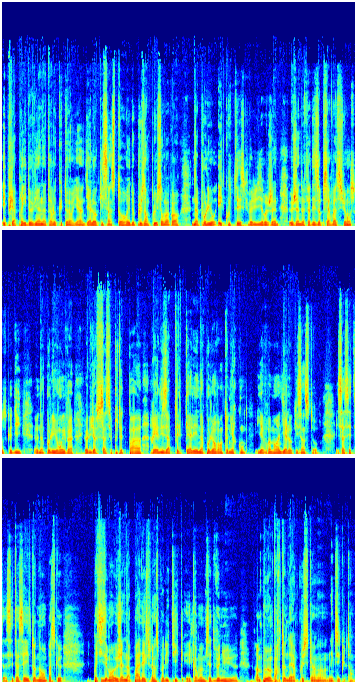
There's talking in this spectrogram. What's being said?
Et puis après, il devient un interlocuteur. Il y a un dialogue qui s'instaure et de plus plus en plus, on va voir Napoléon écouter ce que va lui dire Eugène. Eugène va faire des observations sur ce que dit euh, Napoléon. Il va, il va lui dire ça, c'est peut-être pas réalisable tel quel, et Napoléon va en tenir compte. Il y a vraiment un dialogue qui s'instaure. Et ça, c'est assez étonnant parce que précisément, Eugène n'a pas d'expérience politique et quand même, c'est devenu euh, un peu un partenaire plus qu'un exécutant.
